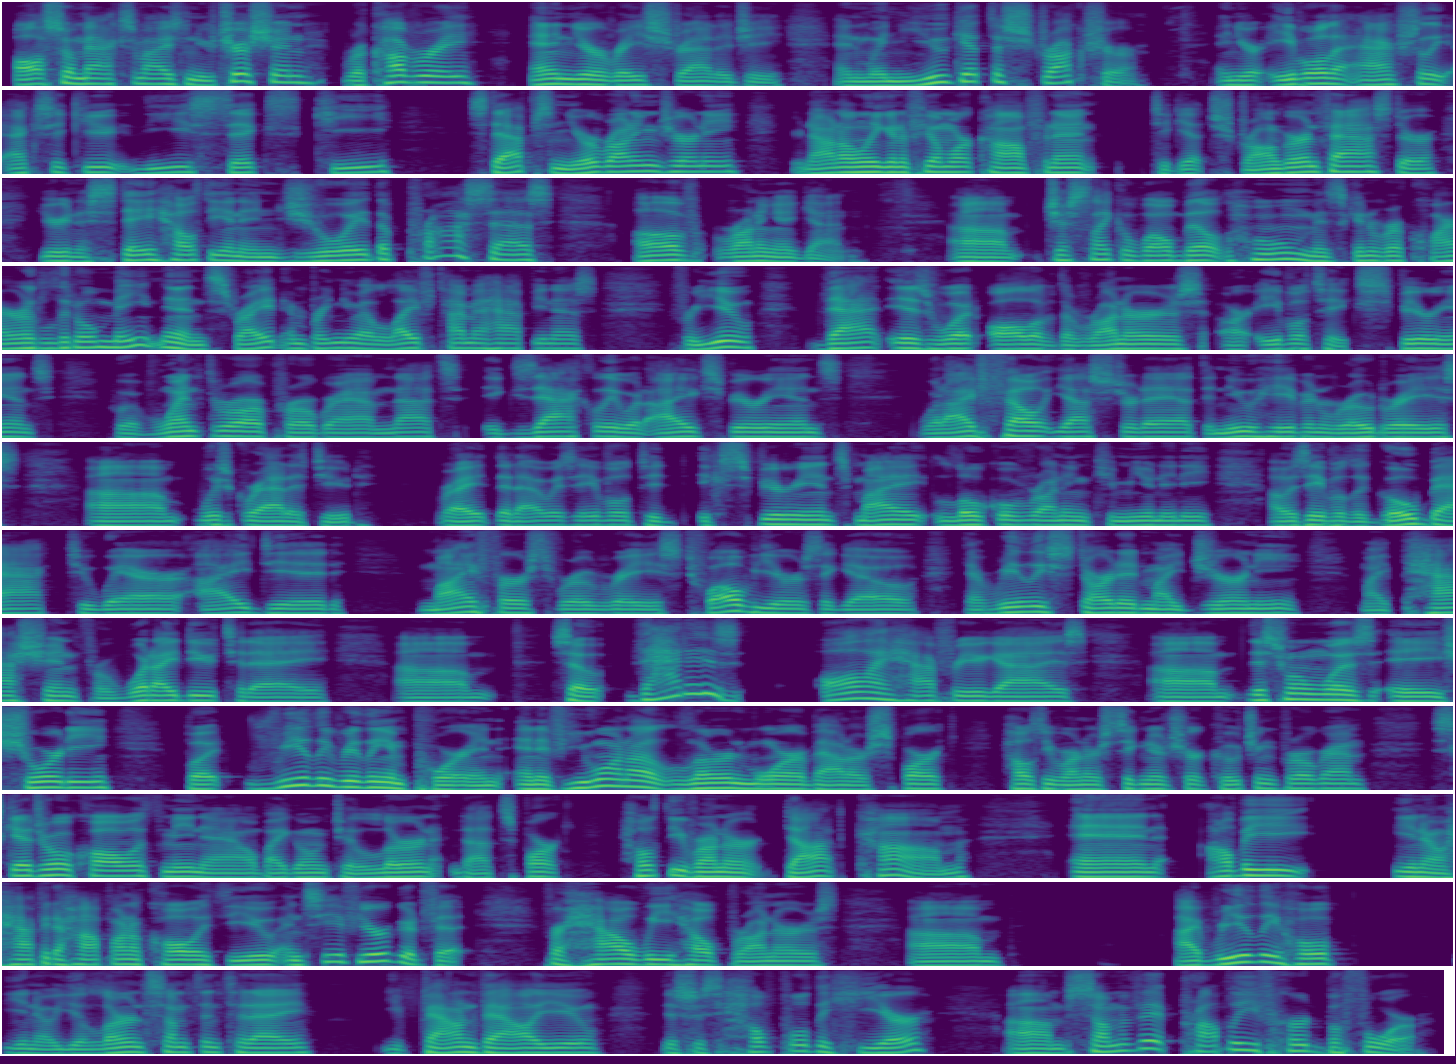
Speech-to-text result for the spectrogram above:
Also, maximize nutrition, recovery, and your race strategy. And when you get the structure and you're able to actually execute these six key steps in your running journey, you're not only going to feel more confident to get stronger and faster, you're going to stay healthy and enjoy the process of running again. Um, just like a well built home is going to require a little maintenance, right? And bring you a lifetime of happiness for you. That is what all of the runners are able to experience who have went through our program. That's exactly what I experienced. What I felt yesterday at the New Haven Road Race um, was gratitude right? That I was able to experience my local running community. I was able to go back to where I did my first road race 12 years ago that really started my journey, my passion for what I do today. Um, so that is all I have for you guys. Um, this one was a shorty, but really, really important. And if you want to learn more about our Spark Healthy Runner Signature Coaching Program, schedule a call with me now by going to learn.sparkhealthyrunner.com. And I'll be you know, happy to hop on a call with you and see if you're a good fit for how we help runners. Um, I really hope, you know, you learned something today. you found value. This was helpful to hear. Um, some of it probably you've heard before.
